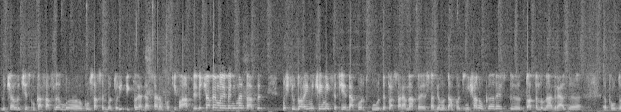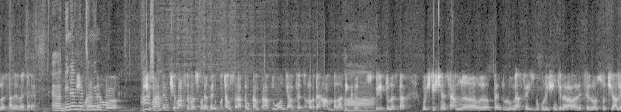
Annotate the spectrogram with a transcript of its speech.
Lucian Lucescu, ca să aflăm uh, cum s-a sărbătorit victoria de aseară împotriva Austriei. Deci avem un eveniment astăzi, nu știu, doar ai mici ai mei să fie de acord cu deplasarea mea pe stadionul Dan Păltinișanu, că în rest uh, toată lumea agrează uh, punctul ăsta de vedere. Uh, Bine, Și mai mulțumim. avem, uh, și mai avem ceva să vă spunem, pentru că nu puteam să ratăm campionatul mondial fetelor de handbal, adică Ah. spiritul ăsta. Voi știți ce înseamnă uh, pentru lumea Facebook-ului și în general a rețelelor sociale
